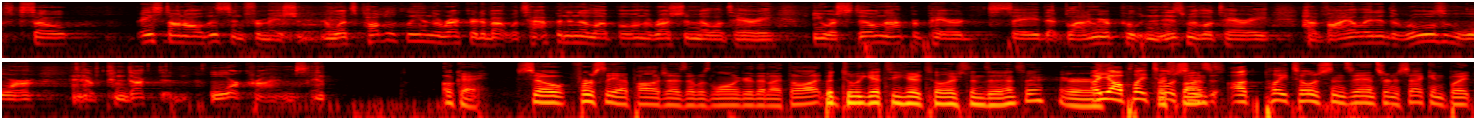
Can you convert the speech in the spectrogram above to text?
So, based on all this information and what's publicly in the record about what's happened in Aleppo and the Russian military, you are still not prepared to say that Vladimir Putin and his military have violated the rules of war and have conducted war crimes. And Okay, So, firstly, I apologize. That was longer than I thought. But do we get to hear Tillerson's answer? Or Oh yeah, I'll play Tillerson's. response? I'll play Tillerson's answer in a second. But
